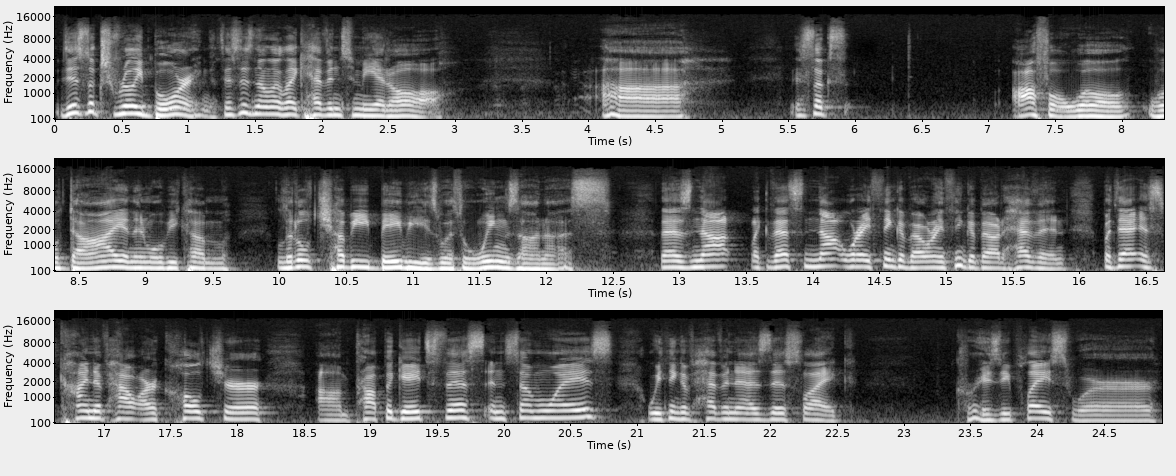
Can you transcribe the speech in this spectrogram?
this looks really boring. This does not look like heaven to me at all. Uh, this looks awful. We'll, we'll die, and then we'll become little chubby babies with wings on us. That is not like that's not what I think about when I think about heaven. But that is kind of how our culture um, propagates this in some ways. We think of heaven as this like crazy place where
